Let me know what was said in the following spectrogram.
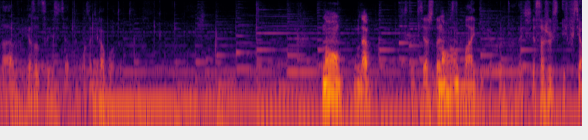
да, врезаться, если у тебя тормоза не работают. Конечно. Ну, да. Там все ожидают Но... просто магии какой-то, знаешь. Я сажусь, и все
